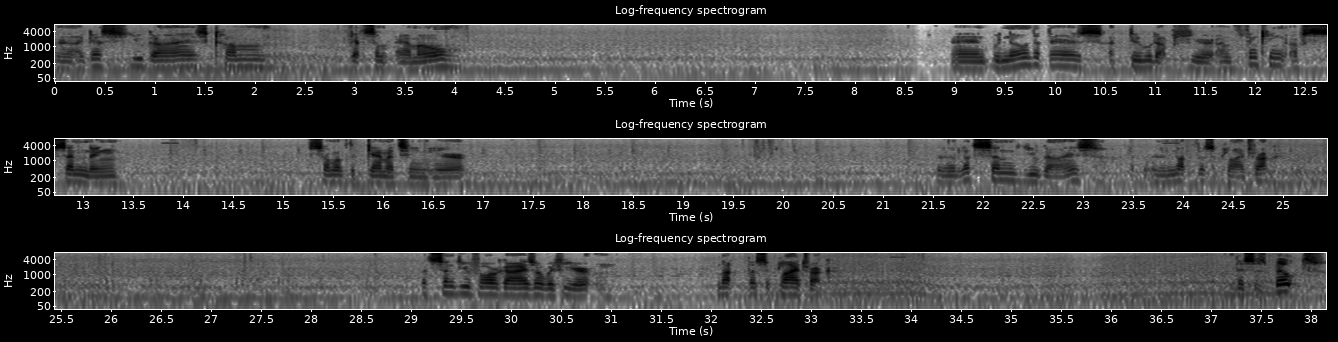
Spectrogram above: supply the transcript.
Uh, I guess you guys come get some ammo. And we know that there's a dude up here. I'm thinking of sending some of the Gamma team here. Uh, let's send you guys, uh, not the supply truck. Let's send you four guys over here, not the supply truck. This is built.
